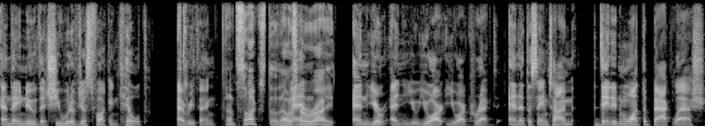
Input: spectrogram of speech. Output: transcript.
and they knew that she would have just fucking killed everything. That sucks though. That was her right. And you're and you you are you are correct. And at the same time, they didn't want the backlash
